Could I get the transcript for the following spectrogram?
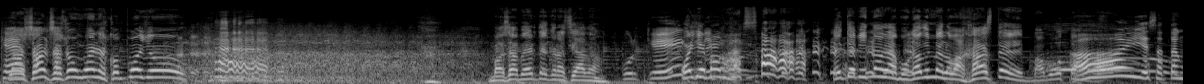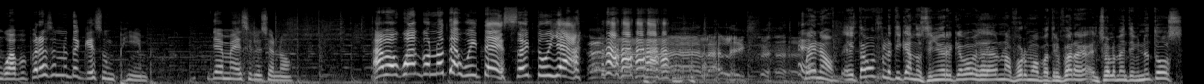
¿Qué? las salsas son buenas con pollo. Vas a ver, desgraciada. ¿Por qué? Oye, ¿Qué vamos. pasa? Es que vino de abogado y me lo bajaste, babota. Ay, está tan guapo. Pero eso no te que es un pimp. Ya me desilusionó. ¡Vamos, Juanco, no te agüites! ¡Soy tuya! Bueno, estamos platicando, señores, que vamos a dar una forma para triunfar en solamente minutos.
